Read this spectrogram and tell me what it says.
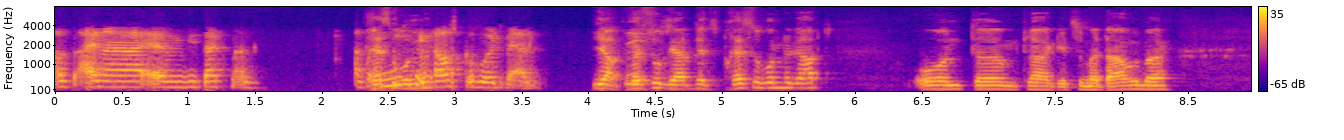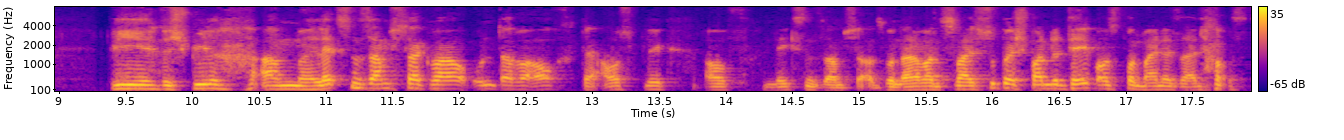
aus einer, ähm, wie sagt man, aus einem Meeting rausgeholt werden. Ja, Presse, wir hatten jetzt Presserunde gehabt und ähm, klar geht es immer darüber, wie das Spiel am letzten Samstag war und aber auch der Ausblick auf nächsten Samstag. Also da waren zwei super spannende Themen aus von meiner Seite aus.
